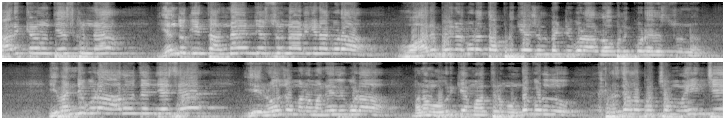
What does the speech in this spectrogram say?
కార్యక్రమం తీసుకున్నా ఎందుకు ఇంత అన్యాయం చేస్తున్నా అడిగినా కూడా వారిపైన కూడా తప్పుడు కేసులు పెట్టి కూడా లోపలికి కూడా వేస్తున్నారు. ఇవన్నీ కూడా ఆలోచన చేసే ఈ రోజు మనం అనేది కూడా మనం ఊరికే మాత్రం ఉండకూడదు. ప్రజల పక్షం వహించి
